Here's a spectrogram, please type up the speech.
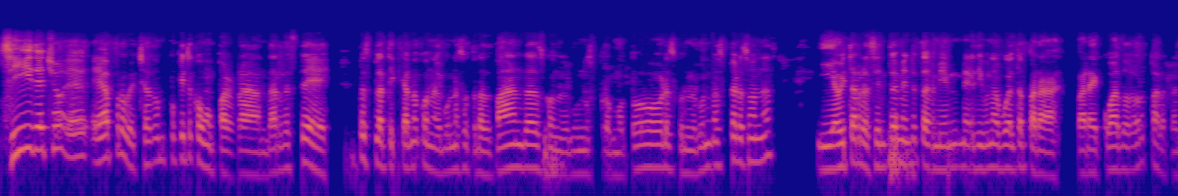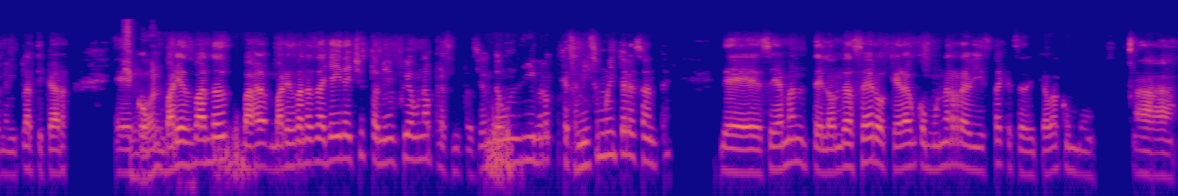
Sí, de hecho, he, aprovechado un poquito como para andar de este, pues platicando con algunas otras bandas, con algunos promotores, con algunas personas. Y ahorita recientemente también me di una vuelta para, para Ecuador para también platicar eh, con varias bandas, varias bandas de allá. Y de hecho también fui a una presentación de un libro que se me hizo muy interesante. De, se llaman Telón de Acero, que era como una revista que se dedicaba como a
